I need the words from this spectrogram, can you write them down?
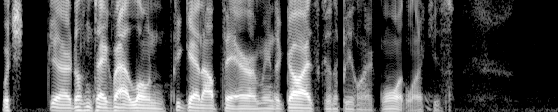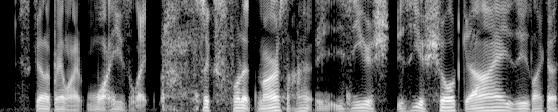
Which, you know, doesn't take that long to get up there. I mean, the guy's gonna be like, what? Like, he's. He's gonna be like, what? He's like six foot at most. Is he a, is he a short guy? Is he like a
